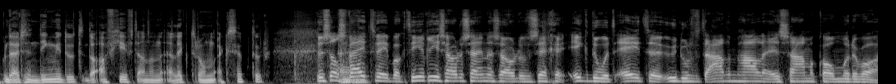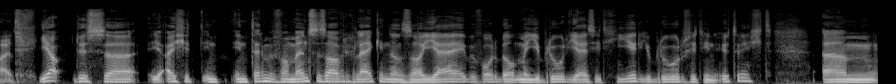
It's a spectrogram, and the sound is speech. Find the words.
daar zijn ding mee doet, dat afgeeft aan een elektronacceptor. Dus als wij twee bacteriën zouden zijn, dan zouden we zeggen... ik doe het eten, u doet het ademhalen en samen komen we er wel uit. Ja, dus uh, ja, als je het in, in termen van mensen zou vergelijken... dan zou jij bijvoorbeeld met je broer, jij zit hier, je broer zit in Utrecht... Um,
